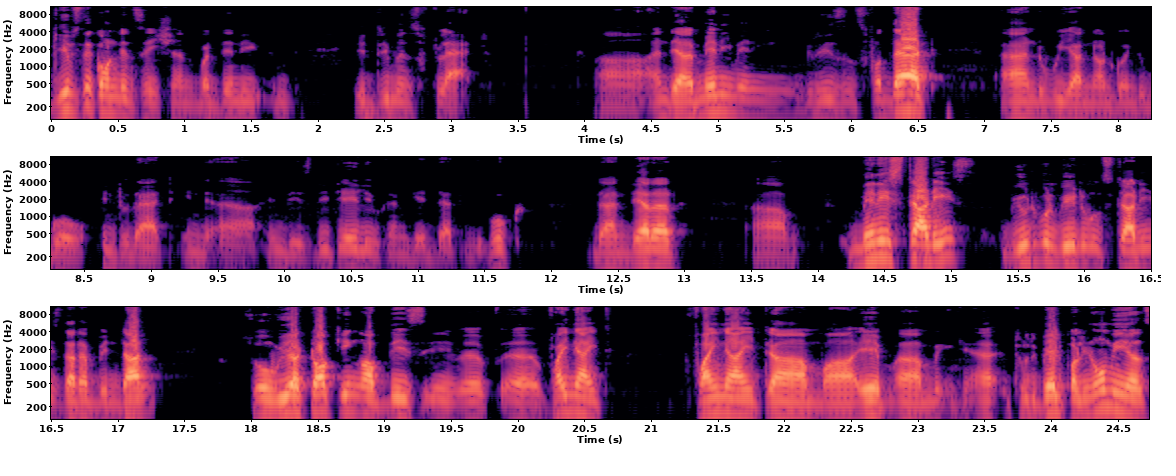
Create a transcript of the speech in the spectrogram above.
gives the condensation, but then it, it remains flat. Uh, and there are many many reasons for that and we are not going to go into that in uh, in this detail you can get that in the book then there are um, many studies beautiful beautiful studies that have been done. So we are talking of these uh, uh, finite finite um, uh, um, uh, through the Bell polynomials.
